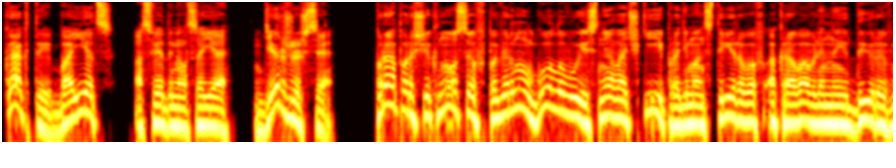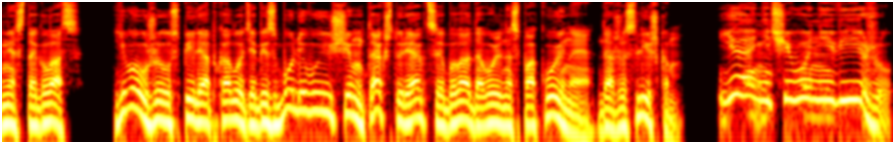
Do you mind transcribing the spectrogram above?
«Как ты, боец?» – осведомился я. Держишься? Прапорщик Носов повернул голову и снял очки, продемонстрировав окровавленные дыры вместо глаз. Его уже успели обколоть обезболивающим, так что реакция была довольно спокойная, даже слишком. «Я ничего не вижу».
